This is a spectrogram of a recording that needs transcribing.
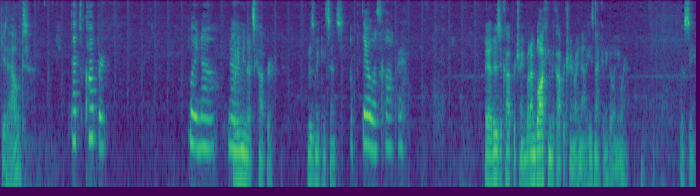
get out. That's copper. Wait, no, no. What do you mean that's copper? It doesn't make any sense. Up there was copper. Yeah, there's a copper train, but I'm blocking the copper train right now. He's not going to go anywhere. We'll see.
